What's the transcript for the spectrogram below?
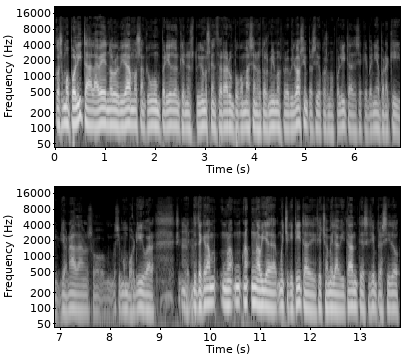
cosmopolita a la vez, no lo olvidamos, aunque hubo un periodo en que nos tuvimos que encerrar un poco más en nosotros mismos, pero Bilbao siempre ha sido cosmopolita, desde que venía por aquí John Adams o Simón Bolívar, desde que era una, una, vía muy chiquitita de 18.000 habitantes, y siempre ha sido,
